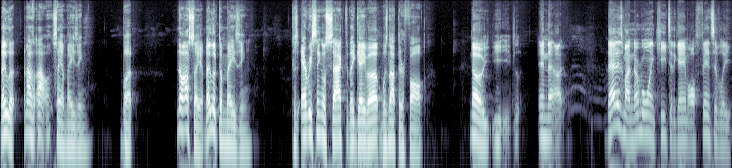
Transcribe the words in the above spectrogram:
They look, and I'll, I'll say amazing, but no, I'll say it. They looked amazing because every single sack that they gave up was not their fault. No, you, and that, that is my number one key to the game offensively.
